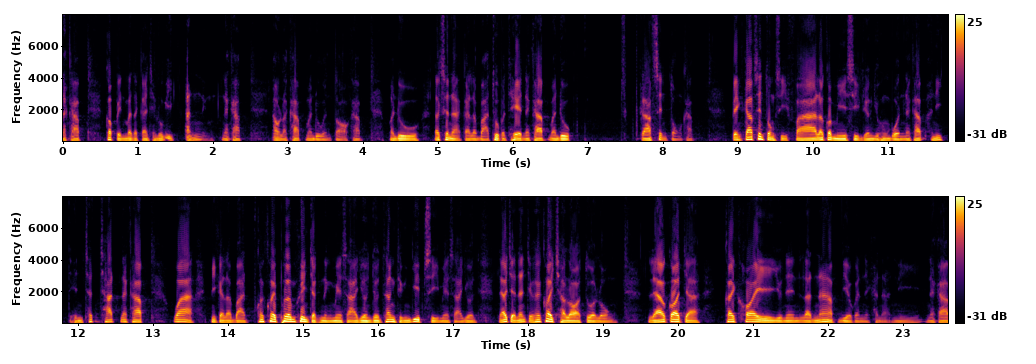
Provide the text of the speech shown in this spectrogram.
นะครับก็เป็นมาตรการเชิงรุกอีกอันหนึ่งนะครับเอาละครับมาดูกันต่อครับ มาดูลักษณะการระบาดทั่วประเทศนะครับ มาดูกราฟเส้นตรงครับเป็นกราฟเส้นตรงสีฟ้าแล้วก็มีสีเหลืองอยู่ข้างบนนะครับ อันนี้เห็นชัดๆนะครับว่ามีการระบาดค่อยๆ เพิ่มขึ้นจาก 1 เมษายนจนทั้งถึง 24 เมษายน แล้วจากนั้นจะค่อยๆ ชะลอตัวลง แล้วก็จะ ค่อยๆ อยู่ในระนาบเดียวกันในขณะนี้นะครับ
